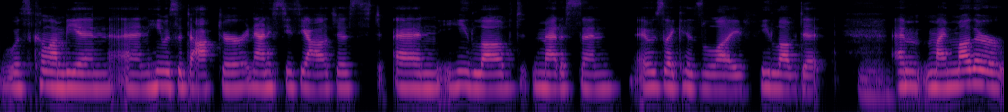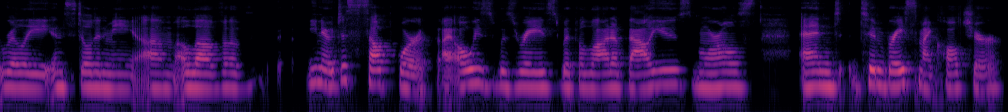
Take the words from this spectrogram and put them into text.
was Colombian and he was a doctor, an anesthesiologist, and he loved medicine. It was like his life. He loved it. Mm. And my mother really instilled in me um, a love of, you know, just self worth. I always was raised with a lot of values, morals, and to embrace my culture.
